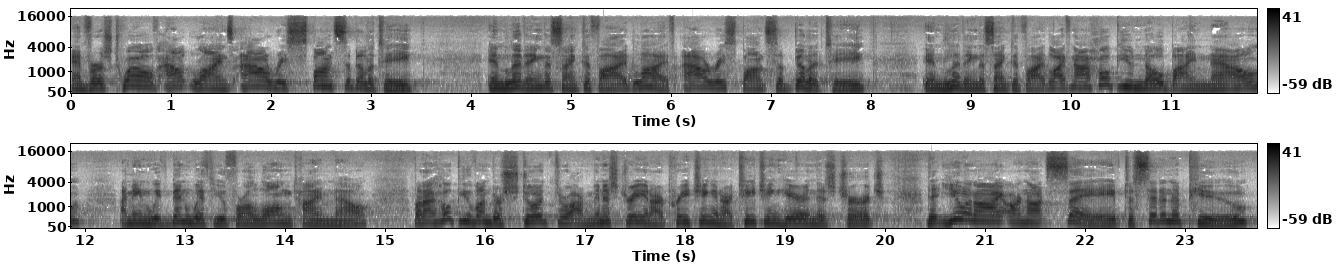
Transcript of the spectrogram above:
And verse 12 outlines our responsibility in living the sanctified life. Our responsibility in living the sanctified life. Now, I hope you know by now, I mean, we've been with you for a long time now, but I hope you've understood through our ministry and our preaching and our teaching here in this church that you and I are not saved to sit in a pew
